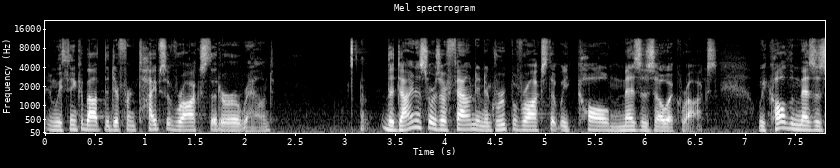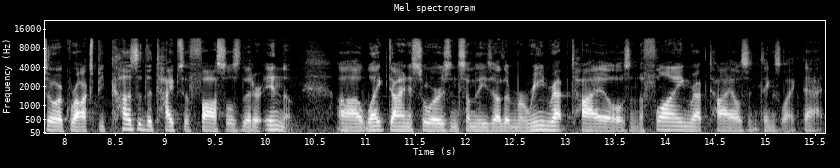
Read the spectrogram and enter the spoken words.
and we think about the different types of rocks that are around, the dinosaurs are found in a group of rocks that we call Mesozoic rocks. We call them Mesozoic rocks because of the types of fossils that are in them, uh, like dinosaurs and some of these other marine reptiles and the flying reptiles and things like that.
